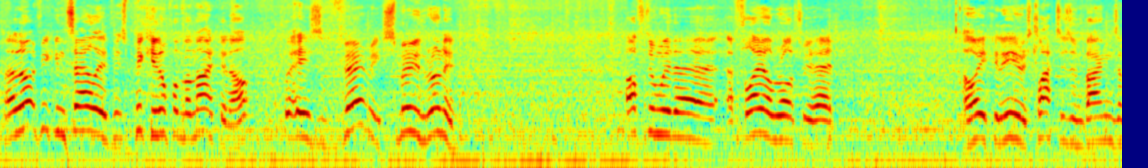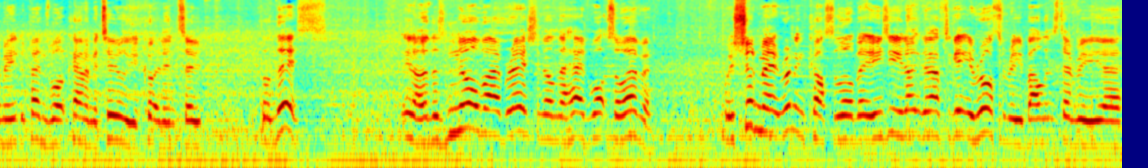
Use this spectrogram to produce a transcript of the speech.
I don't know if you can tell if it's picking up on my mic or not, but it's very smooth running. Often with a, a flail rotary head, all you can hear is clatters and bangs. I mean, it depends what kind of material you're cutting into. But this, you know, there's no vibration on the head whatsoever, which should make running costs a little bit easier. You're not going to have to get your rotor rebalanced every, uh,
